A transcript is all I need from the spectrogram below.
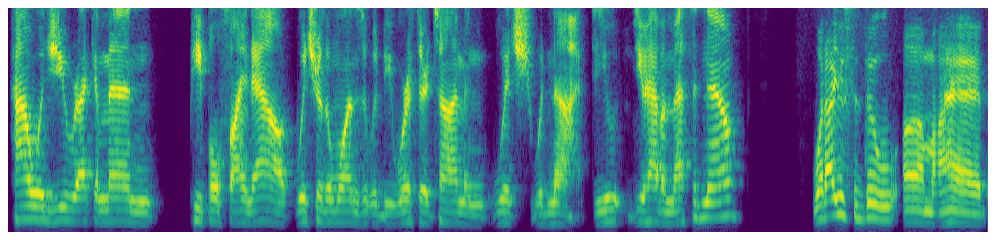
how would you recommend people find out which are the ones that would be worth their time and which would not? Do you do you have a method now? What I used to do, um, I had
